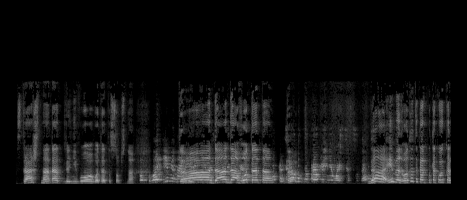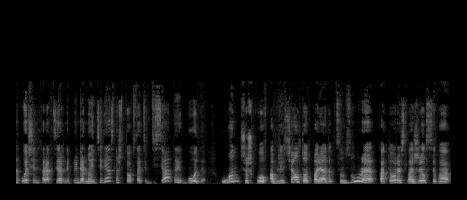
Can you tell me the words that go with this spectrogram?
страшно, да, для него вот это, собственно... Да, да, да, вот это... В определенном направлении маститься, да? Да, именно. Вот это как бы такой очень характерный пример. Но интересно, что, кстати, в десятые годы он, Шишков, обличал тот порядок цензуры, который сложился э,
